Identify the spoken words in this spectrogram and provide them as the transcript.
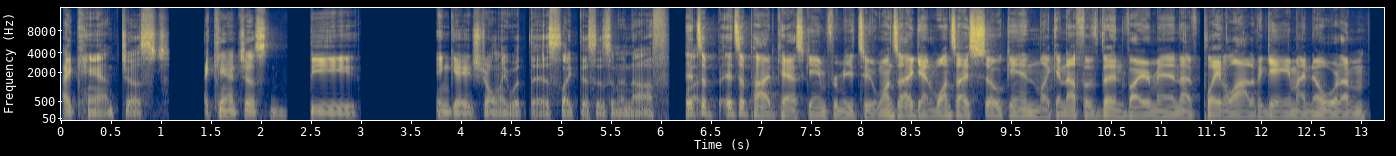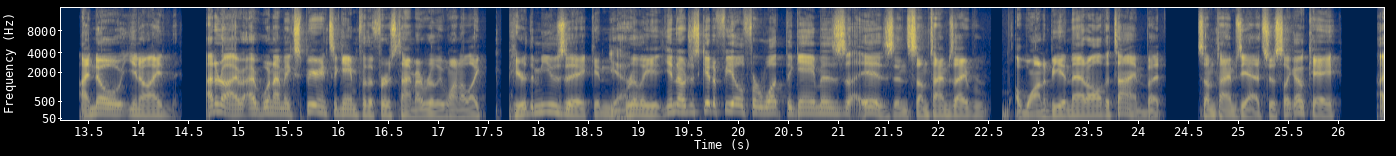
I can't just I can't just be engaged only with this. Like this isn't enough. It's a it's a podcast game for me too. Once I again, once I soak in like enough of the environment, I've played a lot of the game. I know what I'm. I know you know I. I don't know. I, I, when I'm experiencing a game for the first time, I really want to like hear the music and Yeah. really, you know, just get a feel for what the game is is. And sometimes I, I want to be in that all the time, but sometimes, yeah, it's just like okay, I,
